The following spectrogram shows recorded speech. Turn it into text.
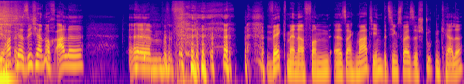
Ihr habt ja sicher noch alle ähm, Wegmänner von äh, St. Martin, beziehungsweise Stutenkerle,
